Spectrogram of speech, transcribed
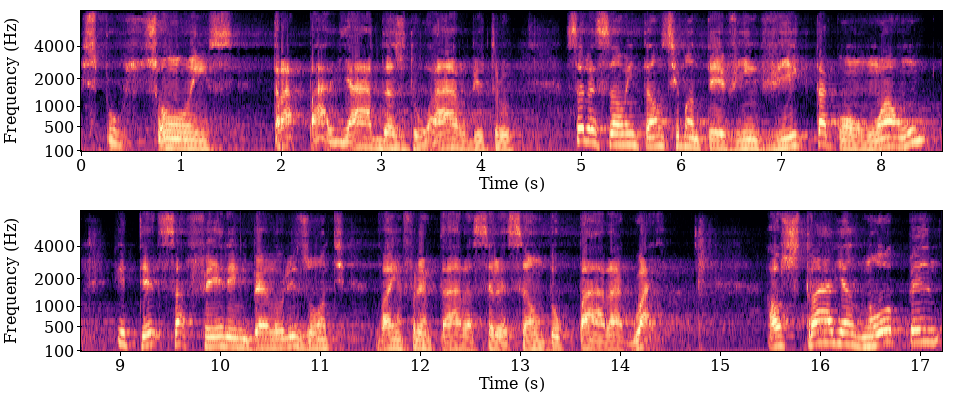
expulsões, trapalhadas do árbitro Seleção então se manteve invicta com um a um e terça-feira em Belo Horizonte vai enfrentar a seleção do Paraguai. Australian Open,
